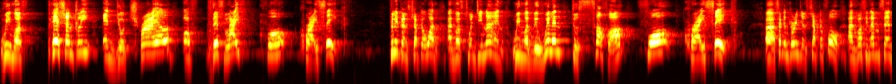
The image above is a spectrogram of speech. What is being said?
we must patiently endure trial of this life for Christ's sake. Philippians chapter 1 and verse 29, we must be willing to suffer for Christ's sake. Uh, 2 Corinthians chapter 4 and verse 11 says,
